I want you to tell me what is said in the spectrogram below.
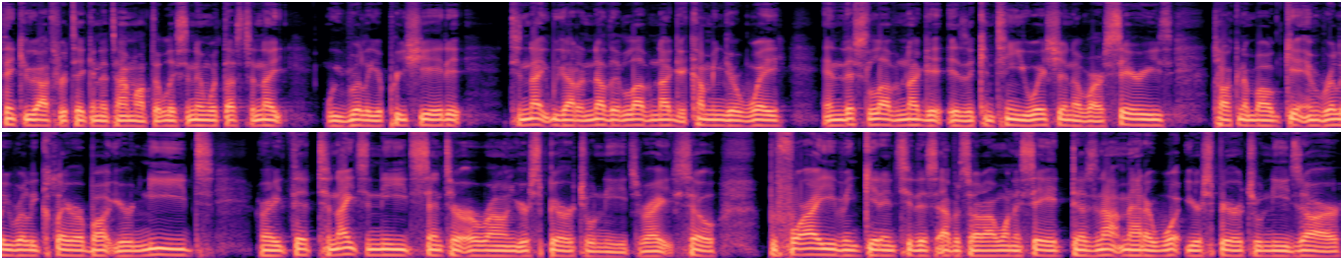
Thank you guys for taking the time out to listen in with us tonight. We really appreciate it. Tonight, we got another love nugget coming your way. And this love nugget is a continuation of our series talking about getting really, really clear about your needs right? The tonight's needs center around your spiritual needs, right? So before I even get into this episode, I want to say it does not matter what your spiritual needs are,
